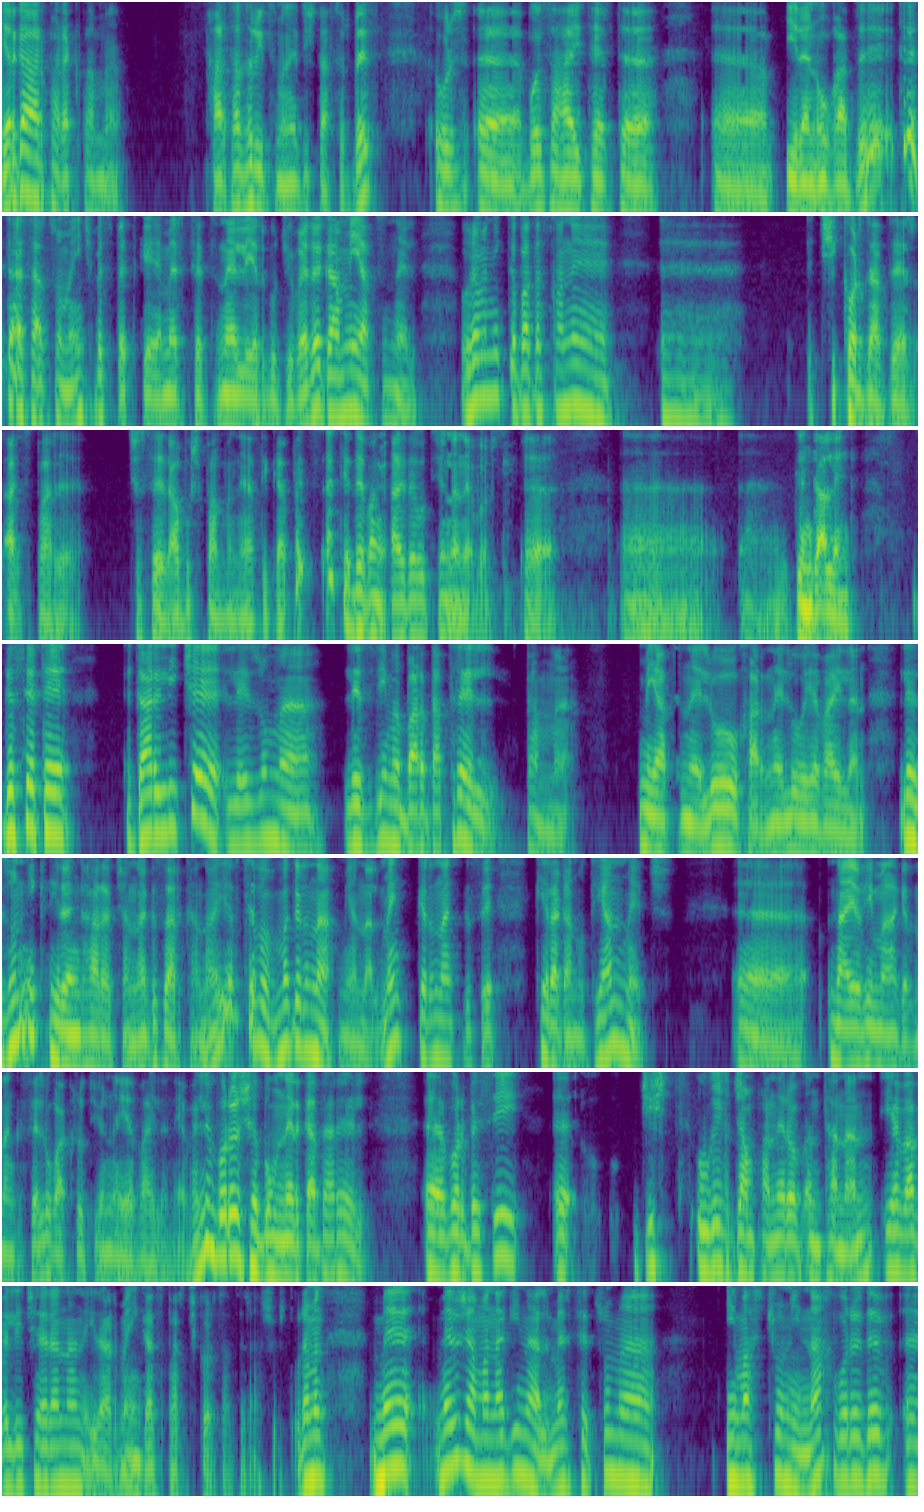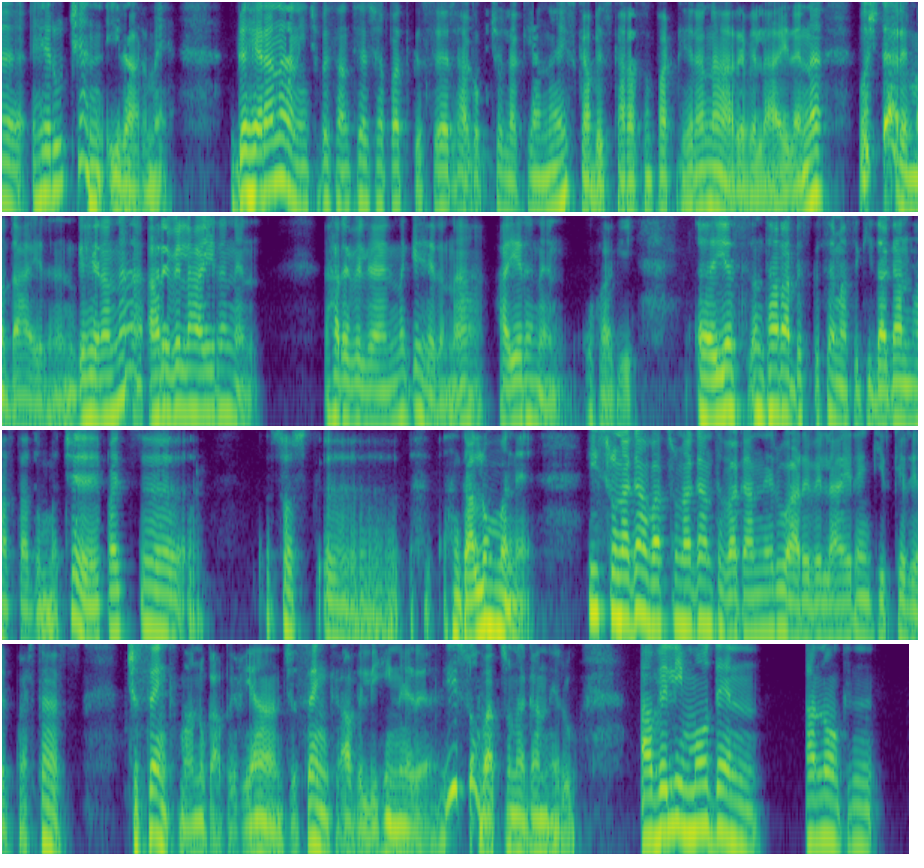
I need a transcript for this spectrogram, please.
երկար բարակպամը հարցազրույց մնա ճիշտ ասուրպես որ բոլսահայ թերթը իրեն ուղած է գրեթե այս հարցում է ինչպես պետք է մերցեցնել երկու ջուղերը կամ միացնել ուրեմն ինքը պատասխանը չի կորձած էր այս բարը չսեր աբուշպան մնայատիկա, բայց այդ հետևան այդևությունն է, որ գնգալենք։ Գսե թե կարելի չէ լեզումը լեզվիմը բարդատրել կամ միացնելու, խառնելու եւ այլն։ Լեզուն ինքն իրեն հարաճանա, կզարկանա եւ ցեվով մգրնա միանալ։ Մենք կրնանք գսե քերականության մեջ նաև հիմա գրնանք ասել ուղակրությունը եւ այլն եւ այլն որոշ շփումներ կատարել որբեսի ճիշտ ուղիղ ջամփաներով ընթանան եւ ավելի չհեռանան իրար մենք ասպար չգործած դրան շուտ ուրեմն մեր ժամանակին ալ մեր ցեցումը իմաստ չունի նախ որովհետեւ հերու չեն իրար մե գհերանան ինչպես անցյալ շաբաթ կսեր Հակոբ Չոլակյանը իսկապես 40 պակ գհերանա արևելահայերենը ոչ թե արևմտահայերենն գհերանա արևելահայերենն արևելահայերենը գհերանա հայերենն ուղագի ես ընդհանրապես կսեմ ասի գիտական հաստատումը չէ, բայց սոսկ հնգալում մնե 50-ական 60-ական թվականներու արևելայերեն գիրքեր երբ կարդաս չսենք Մանուկ Աբեղյան, չսենք ավելի հիները 50-60-ականներու ավելի մոդեն անոնք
